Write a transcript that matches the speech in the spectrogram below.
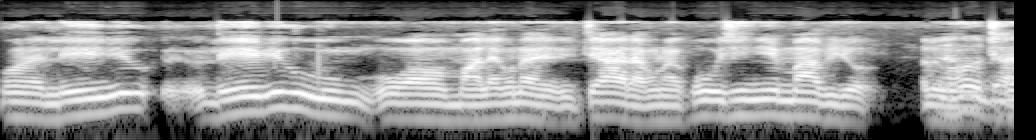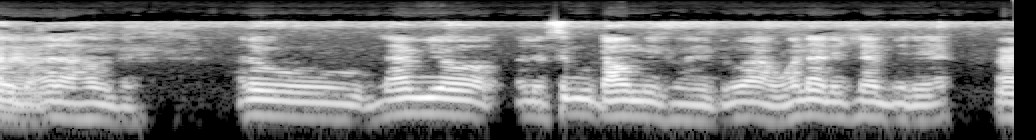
ဟိုလေပြူလေပြူဟိုမှာလဲခုနကြားတာခုနကိုအချင်းချင်းမပြီးတော့အဲ့လိုဟုတ်တယ်ချဟုတ်တာတယ်အဲ့ဒါဟုတ်တယ်အဲ့လိုလမ်းပြီးတော့အဲ့လိုစစ်ကူတောင်းပြီဆိုရင်သူကဝန်တန်လေးလှမ်းပစ်တယ်အာ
